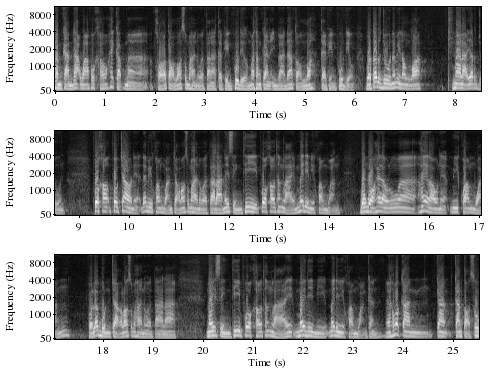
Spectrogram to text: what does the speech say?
ทำการด่าวะพวกเขาให้กลับมาขอต่ออัลลอฮ์สุบฮานุวะตาลาแต่เพียงผู้เดียวมาทำการอิบาดะต่ออัลลอฮ์แต่เพียงผู้เดียววะตรจูนะมินัลลอฮ์มาลายัรจูน พวกเขาพวกเจ้าเนี่ยได้มีความหวังจากอัลลอฮ์สุบฮานุวะตาลาในสิ่งที่พวกเขาทั้งหลายไม่ได้มีความหวังบ่งบอกให้เรารู้ว่าให้เราเนี่ยมีความหวังผลบุญจากอัลลอฮ์สุบฮานุวะตาลา ในสิ่งที่พวกเขาทั้งหลายไม่ได้มีไม่ได้มีความหวังกันหมายความว่าการการการต่อสู้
